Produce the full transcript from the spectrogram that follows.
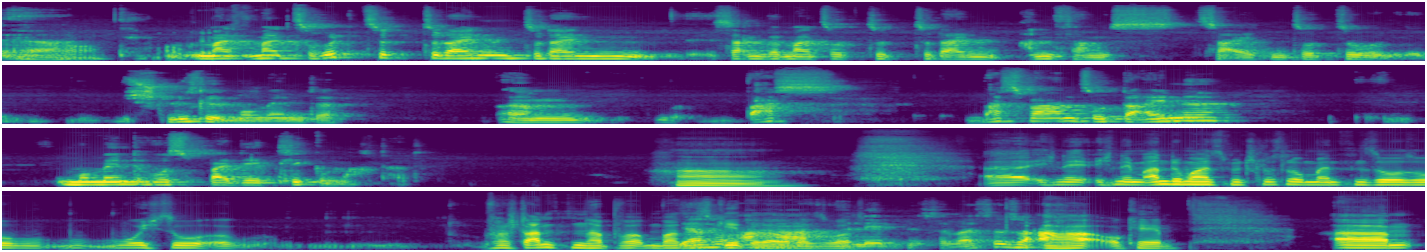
Ja. Ja, okay. Mal, mal zurück zu, zu, deinen, zu deinen, sagen wir mal, zu, zu, zu deinen Anfangszeiten, zu, zu Schlüsselmomente. Ähm, was, was waren so deine Momente, wo es bei dir Klick gemacht hat? Ha. Äh, ich nehme ich nehm an, du meinst mit Schlüsselmomenten so, so wo ich so äh, verstanden habe, um was Ja, es so geht oder, oder sowas. Aha-Erlebnisse, weißt du? So, Aha, okay. Ähm,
